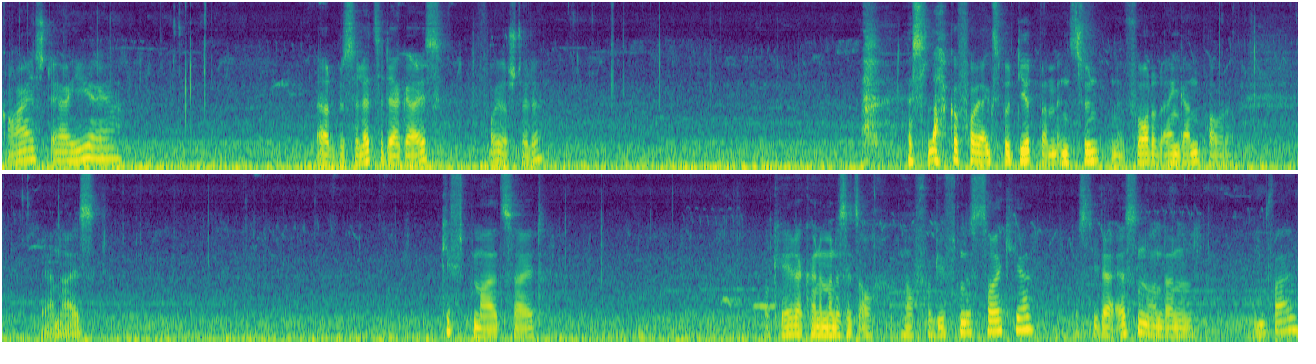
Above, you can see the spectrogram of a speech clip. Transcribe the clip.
Guys, they're here. Ja, du bist der Letzte, der Guys. Feuerstelle. Das Lagerfeuer explodiert beim Entzünden. Er fordert einen Gunpowder. Ja, nice. Giftmahlzeit. Okay, da könnte man das jetzt auch noch vergiften, das Zeug hier. Dass die da essen und dann umfallen.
